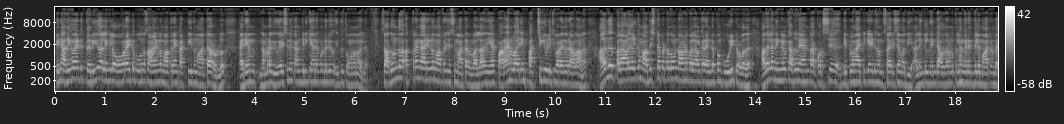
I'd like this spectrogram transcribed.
പിന്നെ അധികമായിട്ട് തെറിയോ അല്ലെങ്കിൽ ഓവറായിട്ട് പോകുന്ന സാധനങ്ങൾ മാത്രമേ കട്ട് ചെയ്ത് മാറ്റാറുള്ളൂ. കാര്യം നമ്മുടെ വ്യൂവേഴ്സിനെ കണ്ടിരിക്കാനെ കൊണ്ടൊരു ഇത് തോന്നണമല്ലോ. സോ അതുകൊണ്ട് അത്തരം കാര്യങ്ങൾ മാത്രമേ ജസ്റ്റ് മാറ്റാറുള്ളൂ. അല്ലാതെ ഞാൻ പറയാനുള്ള കാര്യം പച്ചയ്ക്ക് വിളിച്ച് പറയുന്ന ഒരാളാണ്. അത് പല ആളുകൾക്കും അത് ഇഷ്ടപ്പെട്ടതുകൊണ്ടാണ് പല ആൾക്കാർ എന്റെ ഒപ്പം കൂടിയിട്ടുള്ളത്. അതല്ല നിങ്ങൾക്ക് അത് വേണ്ട. കുറച്ച് ഡിപ്ലോമാറ്റിക് ആയിട്ട് സംസാരിച്ചാൽ മതി. അല്ലെങ്കിൽ നിന്റെ അവതരണത്തിൽ അങ്ങനെ എന്തെങ്കിലും മാറ്റമുണ്ട്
